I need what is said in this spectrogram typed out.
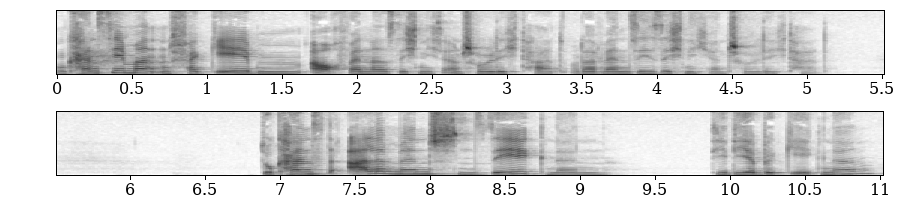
Du kannst jemanden vergeben, auch wenn er sich nicht entschuldigt hat oder wenn sie sich nicht entschuldigt hat. Du kannst alle Menschen segnen, die dir begegnen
